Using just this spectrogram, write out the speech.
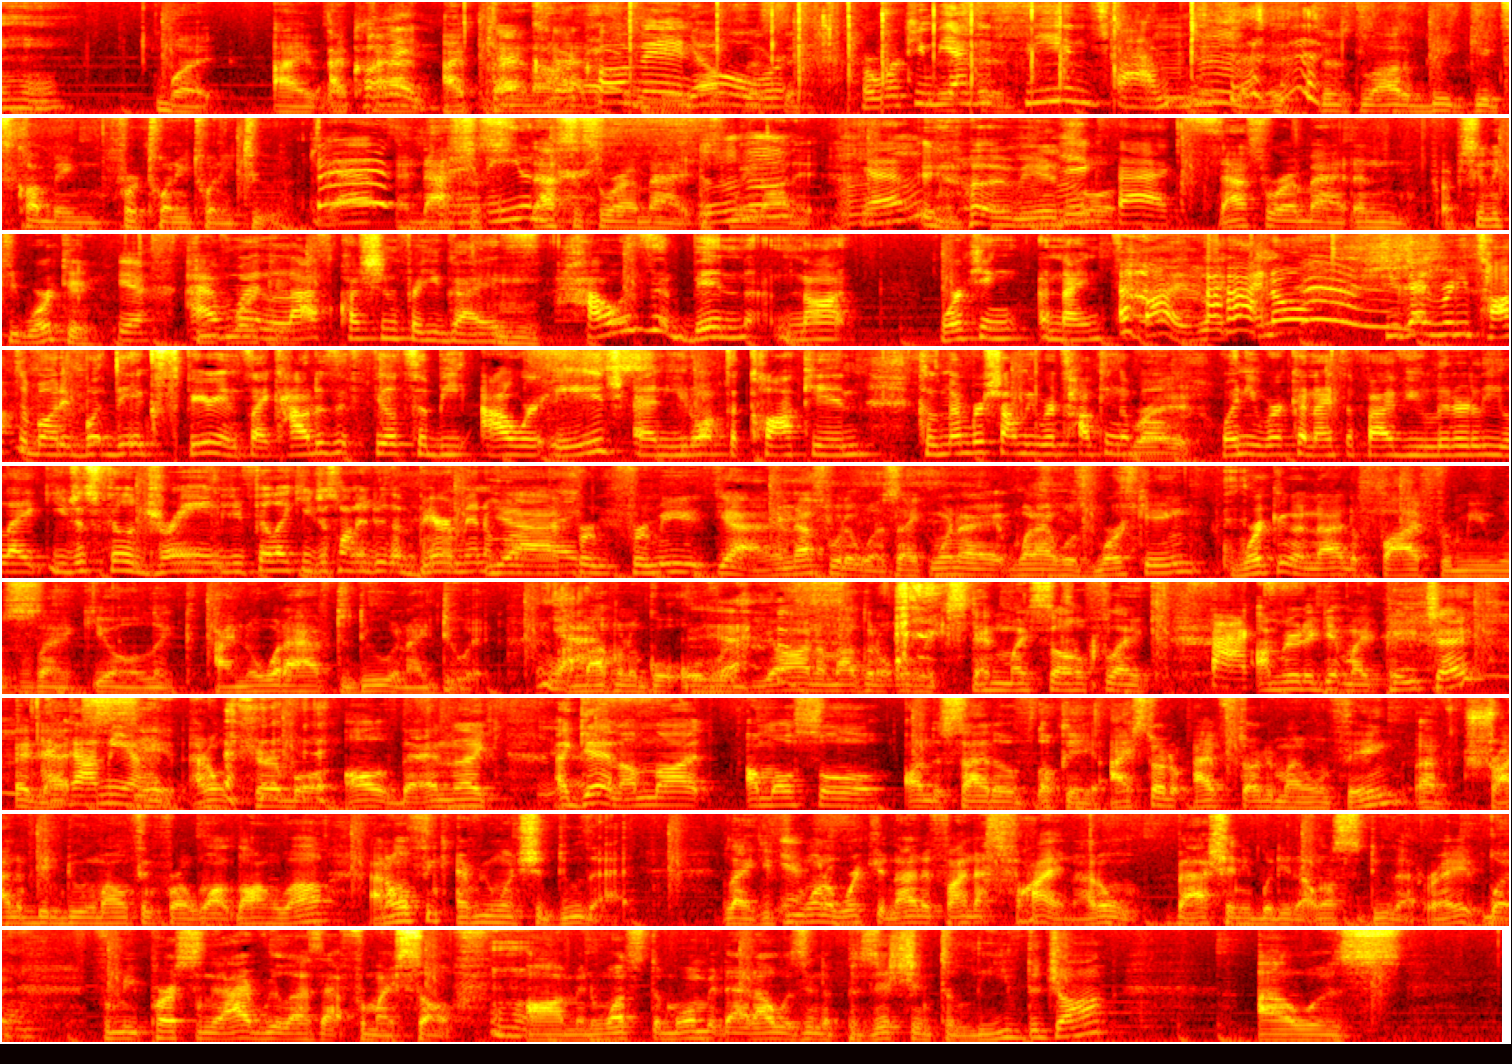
but I, I plan. I plan They're on having coming. some yo we're, we're working behind the scenes fam there's, there's a lot of big gigs coming for 2022. Yeah. And that's just Universe. that's just where I'm at. Just wait on it. Yeah. You know what I mean? Big facts. That's where I'm at, and I'm just gonna keep working. Yes. I have my last question for you guys. Mm-hmm. How has it been not working a nine to five? like I know you guys already talked about it, but the experience, like how does it feel to be our age and you don't have to clock in? Because remember, Sean, we were talking about Right. when you work a nine to five, you literally like you just feel drained. You feel like you just want to do the bare minimum. Yeah, like, for, for me, yeah, and that's what it was. Like when I when I was working, working a nine to five for me was like, yo, like I know what I have to do and I do it. Yeah. I'm not gonna go over Yeah. and beyond. I'm not gonna overextend myself. Like Facts. I'm here to get my paycheck, and got that's it. I don't care about all of that. And like again, I'm not. I'm also on the side of okay. I started. I've started my own thing. I've tried to been doing my own thing for a long while. I don't think everyone should do that. Like if you want to work your nine to five, that's fine. I don't bash anybody that wants to do that, right? But for me personally, I realized that for myself. Mm-hmm. Um, and once the moment that I was in a position to leave the job, I was.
